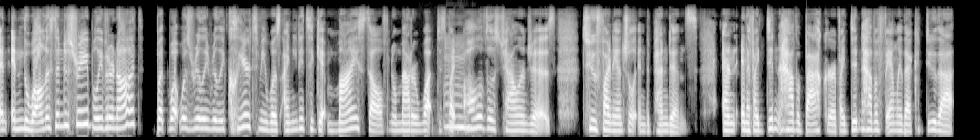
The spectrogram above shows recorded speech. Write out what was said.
And in the wellness industry believe it or not but what was really really clear to me was i needed to get myself no matter what despite mm. all of those challenges to financial independence and and if i didn't have a backer if i didn't have a family that could do that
